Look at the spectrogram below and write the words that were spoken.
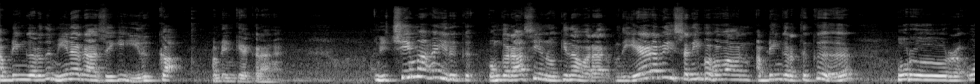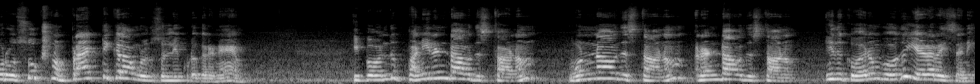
அப்படிங்கிறது மீன ராசிக்கு இருக்கா அப்படின்னு கேட்குறாங்க நிச்சயமாக இருக்கு. உங்க ராசியை நோக்கி தான் வரார். இந்த ஏழரை சனி பகவான் அப்படிங்கிறதுக்கு ஒரு ஒரு சூக்ஷ்மம் ப்ராக்டிக்கலாக உங்களுக்கு சொல்லி கொடுக்குறேனே. இப்போ வந்து பனிரெண்டாவது ஸ்தானம் ஒன்றாவது ஸ்தானம் ரெண்டாவது ஸ்தானம். இதுக்கு வரும்போது ஏழரை சனி.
